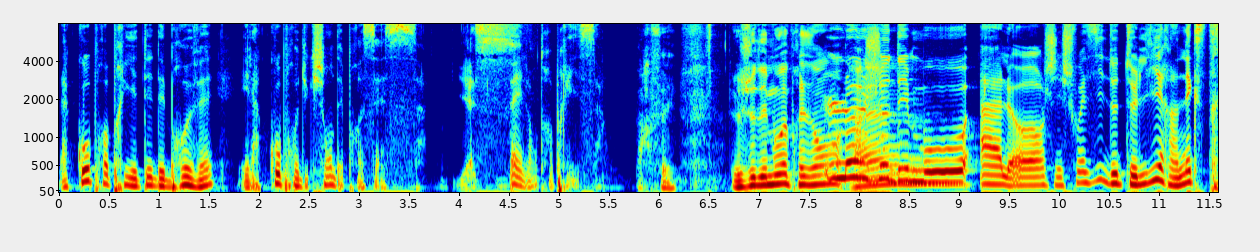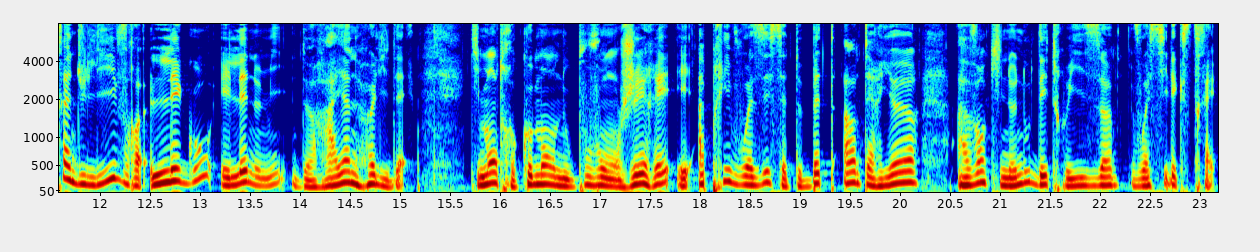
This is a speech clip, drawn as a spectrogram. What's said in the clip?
la copropriété des brevets et la coproduction des process. Yes. Belle entreprise. Parfait. Le jeu des mots à présent Le ah. jeu des mots. Alors, j'ai choisi de te lire un extrait du livre L'ego et l'ennemi de Ryan Holiday, qui montre comment nous pouvons gérer et apprivoiser cette bête intérieure avant qu'il ne nous détruise. Voici l'extrait.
